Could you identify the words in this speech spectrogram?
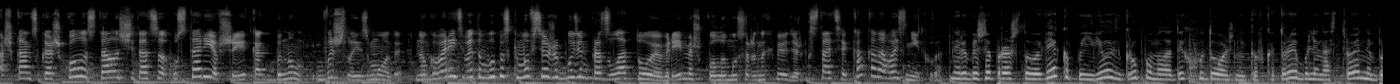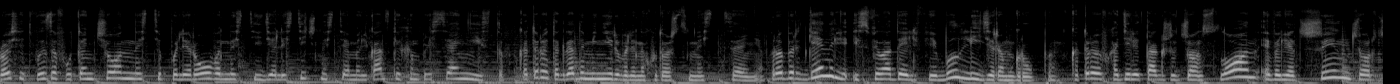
Ашканская школа стала считаться устаревшей и как бы, ну, вышла из моды. Но говорить в этом выпуске мы все же будем про зло золотое время школы мусорных ведер. Кстати, как она возникла? На рубеже прошлого века появилась группа молодых художников, которые были настроены бросить вызов утонченности, полированности, идеалистичности американских импрессионистов, которые тогда доминировали на художественной сцене. Роберт Генри из Филадельфии был лидером группы, в которую входили также Джон Слоан, Эвелет Шин, Джордж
